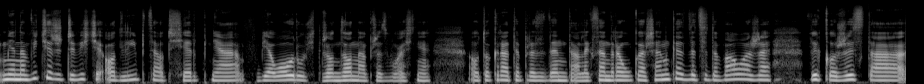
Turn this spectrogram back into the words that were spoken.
Mianowicie rzeczywiście od lipca, od sierpnia Białoruś, rządzona przez właśnie autokratę prezydenta Aleksandra Łukaszenkę, zdecydowała, że wykorzysta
